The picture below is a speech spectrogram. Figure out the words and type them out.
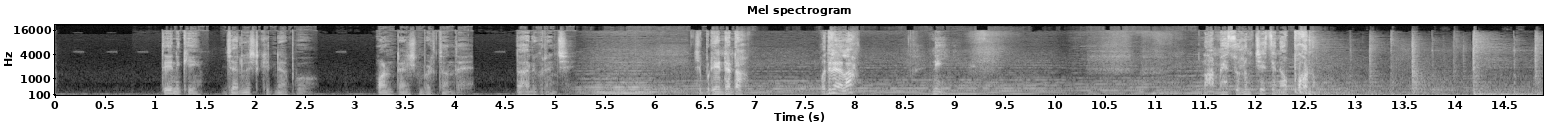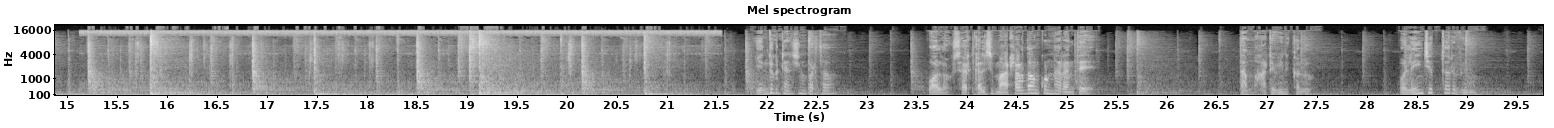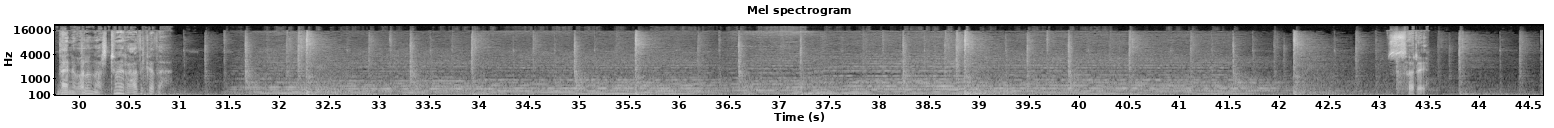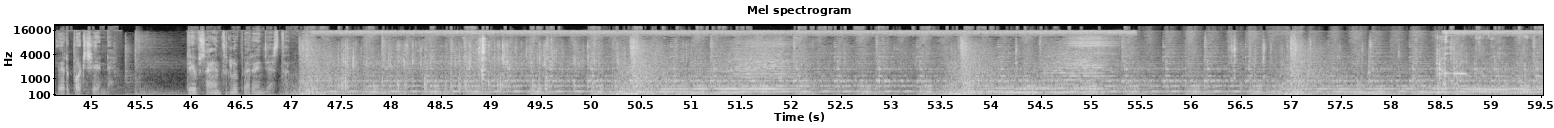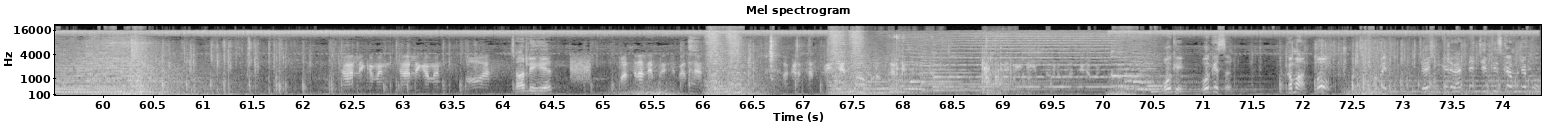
దేనికి? జర్నలిస్ట్ కిడ్నాప్ వాళ్ళని టెన్షన్ పెడుతుంది దాని గురించి. ఇప్పుడు ఏంటంట? వదిలేలా? నీ నా మీద జులం చేసి నేను ఒప్పుకోను. ఎందుకు టెన్షన్ పడతావు? వాళ్ళు ఒకసారి కలిసి మాట్లాడదాం అనుకుంటున్నారు అంతే. నా మాట విని కలు. వాళ్ళు ఏం చెప్తారో విను. దానివల్ల నష్టమే రాదు కదా. సరే. ఏర్పాటు చేయండి. రేపు సాయంత్రంలోపు అరేంజ్ చేస్తాను. Charlie here okay okay sir come on ఓ స్టేషన్కి వెళ్ళి వెంటనే జీప్ తీసుకురమని చెప్పు.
